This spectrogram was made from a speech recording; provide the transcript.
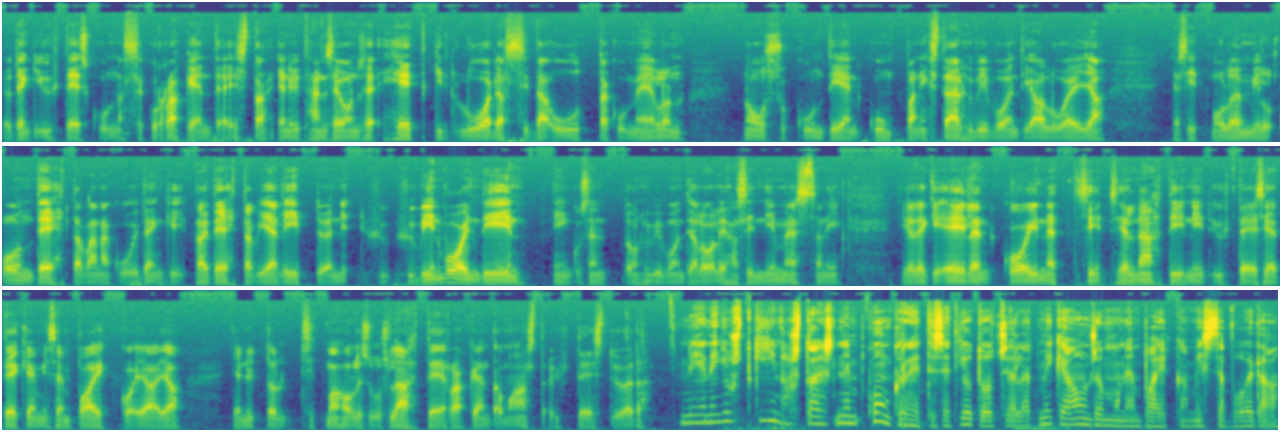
jotenkin yhteiskunnassa kuin rakenteista. Ja nythän se on se hetki luoda sitä uutta, kun meillä on noussut kuntien kumppaniksi täällä hyvinvointialue ja, ja sitten molemmilla on tehtävänä kuitenkin, tai tehtäviä liittyen hy- hyvinvointiin, niin kuin sen on hyvinvointialue ihan siinä nimessä, niin, niin jotenkin eilen koin, että siellä nähtiin niitä yhteisiä tekemisen paikkoja ja, ja nyt on sitten mahdollisuus lähteä rakentamaan sitä yhteistyötä. Niin ja ne just kiinnostaisi ne konkreettiset jutut siellä, että mikä on semmoinen paikka, missä voidaan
